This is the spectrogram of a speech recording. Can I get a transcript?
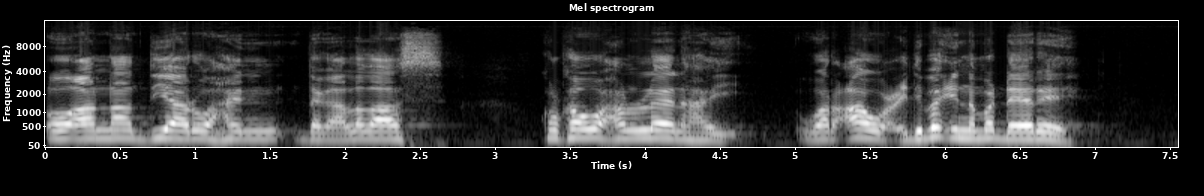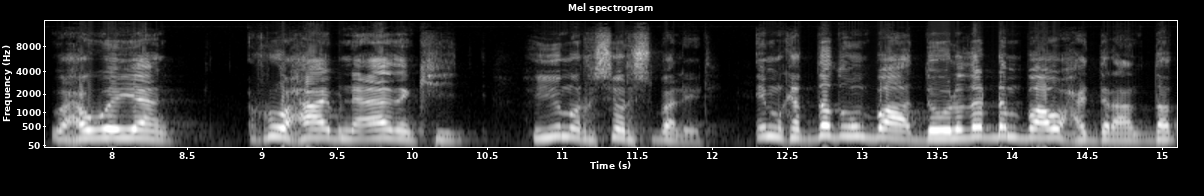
oo aanaan diyaar u ahayn dagaaladaas. Kolkaa waxaanu leenahay war caawa cidiba inama dheeree waxa weeyaan ruuxa ibni aadankii human resource baa layidhi iminka dad uunbaa dowlado dhan baa waxay diraan dad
